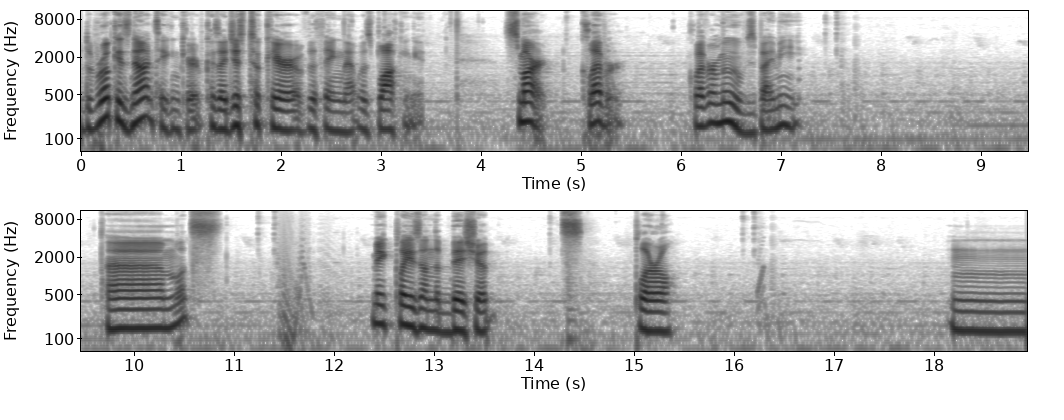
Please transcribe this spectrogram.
the rook is not taken care of because I just took care of the thing that was blocking it. Smart. Clever. Clever moves by me. Um, let's make plays on the bishop. Plural. Hmm.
